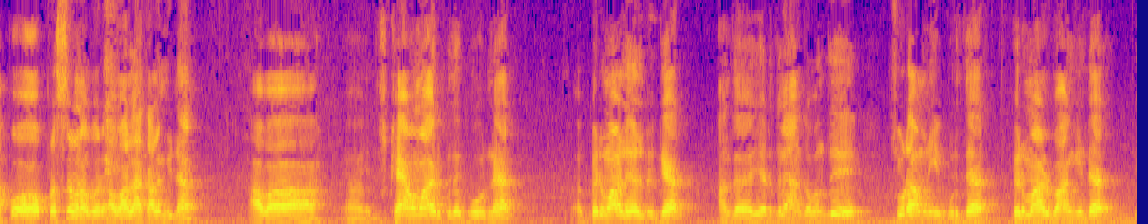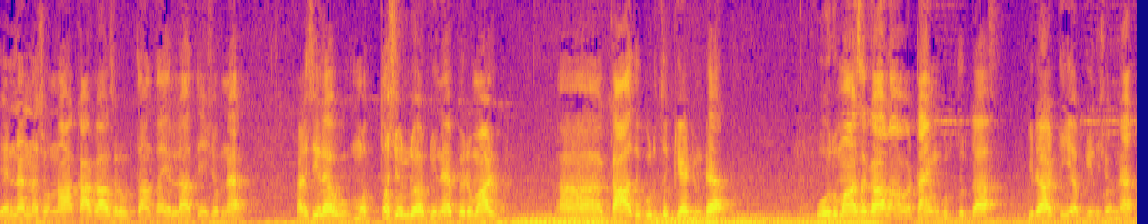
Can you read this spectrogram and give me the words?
அப்போது பிரசவன அவெல்லாம் கிளம்பினா அவ கேமமாக இருப்பதை கூறினார். பெருமாள் ஏழு இருக்கார் அந்த இடத்துல அங்கே வந்து சூடாமணியை கொடுத்தார். பெருமாள் வாங்கிட்டார். என்னென்ன சொன்னால் காகாசுர தான் எல்லாத்தையும் சொன்னார். கடைசியில் மொத்தம் சொல்லு அப்படின்னா பெருமாள் காது கொடுத்து கேட்டுட்டார். ஒரு மாத காலம் அவள் டைம் கொடுத்துருக்கா விராட்டி அப்படின்னு சொன்னார்.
